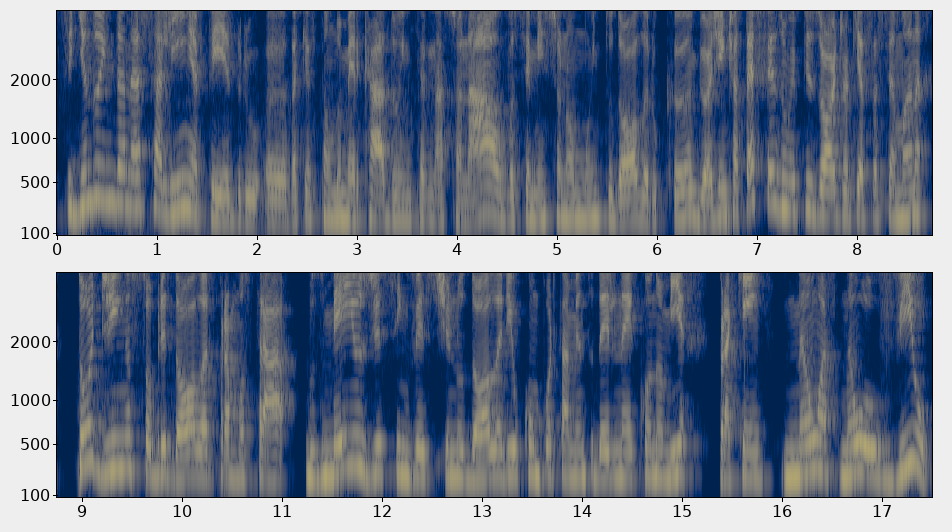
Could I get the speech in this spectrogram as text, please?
Seguindo ainda nessa linha, Pedro, uh, da questão do mercado internacional, você mencionou muito o dólar, o câmbio. A gente até fez um episódio aqui essa semana todinho sobre dólar para mostrar os meios de se investir no dólar e o comportamento dele na economia. Para quem não, não ouviu,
